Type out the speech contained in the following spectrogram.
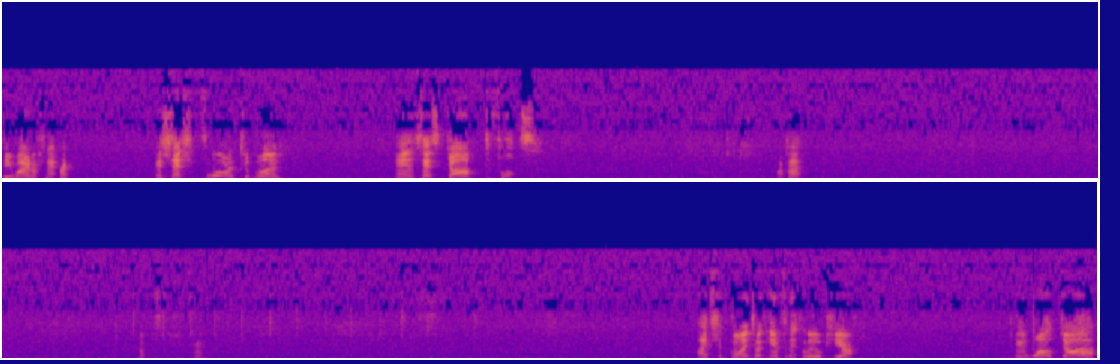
the wireless network. It sets floor to 1 and it sets job to false. Okay. Okay. I should go into an infinite loop here. And while job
